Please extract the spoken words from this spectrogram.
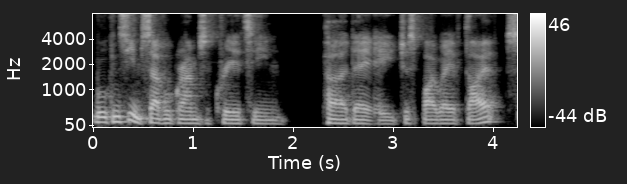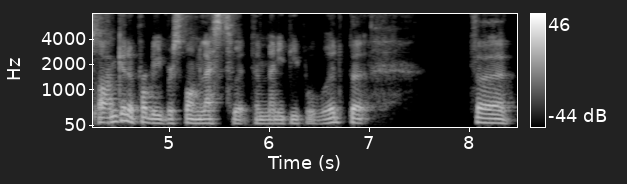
will consume several grams of creatine per day just by way of diet. So I'm going to probably respond less to it than many people would. But for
